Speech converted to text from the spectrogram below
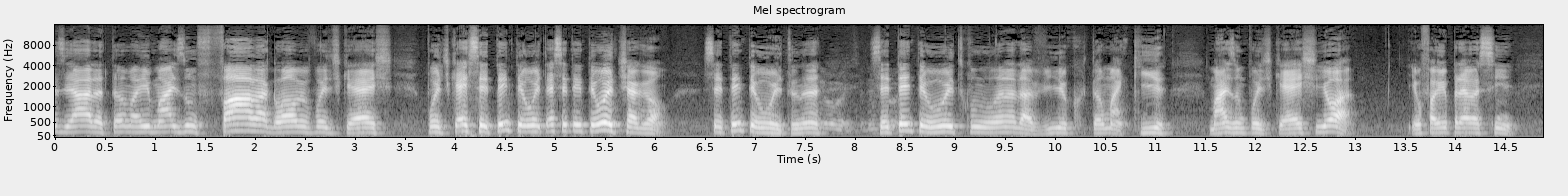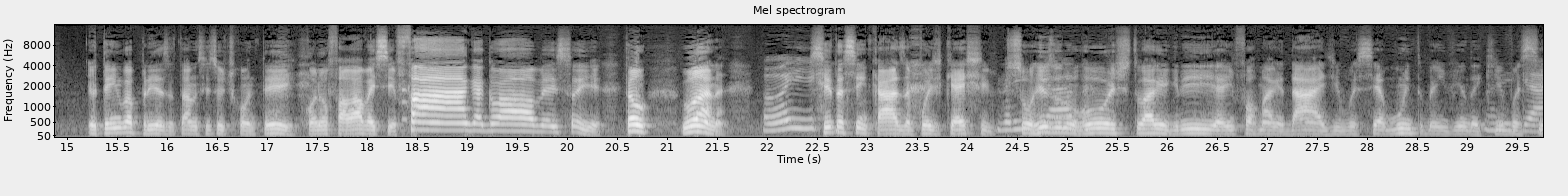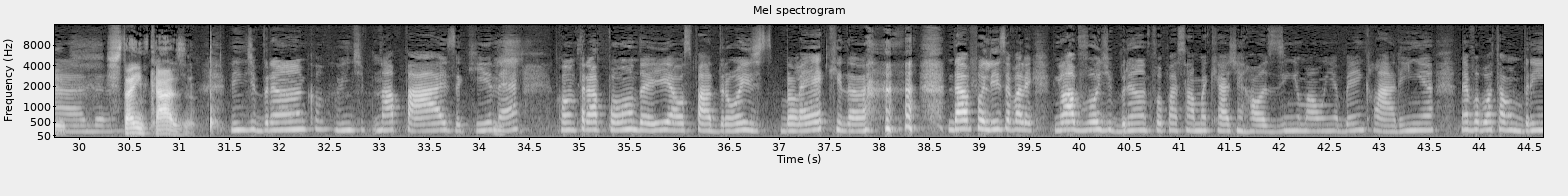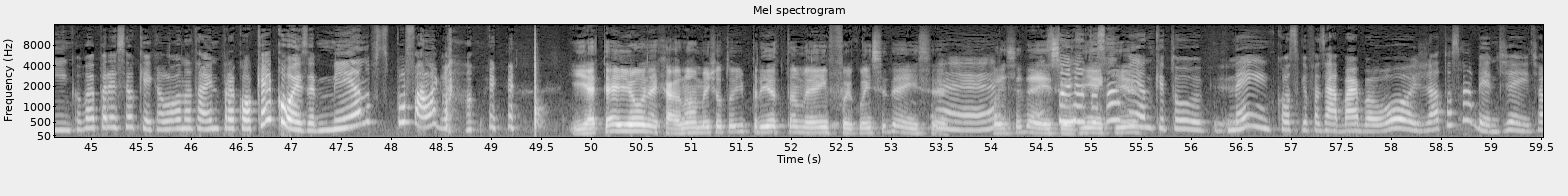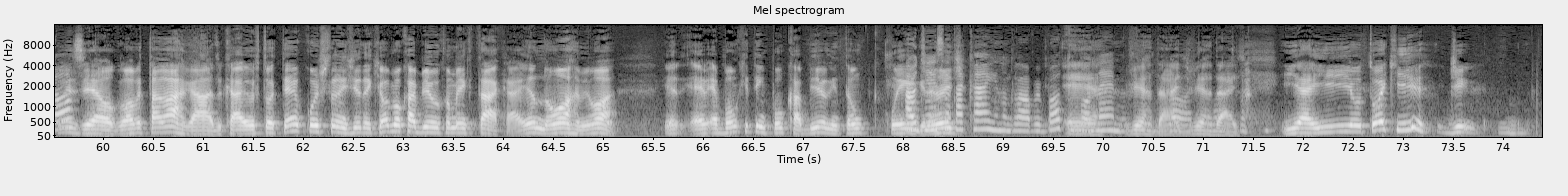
rapaziada, tamo aí mais um Fala Glória Podcast, podcast 78, é 78, Tiagão? 78, né? 78, 78 com Luana Davico, tamo aqui, mais um podcast, e ó, eu falei pra ela assim, eu tenho língua presa, tá? Não sei se eu te contei, quando eu falar vai ser Fala Glória, é isso aí. Então, Luana, Oi. Sinta-se em casa, podcast Obrigada. Sorriso no Rosto, Alegria, Informalidade. Você é muito bem-vindo aqui, você Obrigada. está em casa. Vim de branco, vim de- na paz aqui, né? Contrapondo aí aos padrões black da, da polícia. Eu falei, Glauber, vou de branco, vou passar uma maquiagem rosinha, uma unha bem clarinha, né? Vou botar um brinco. Vai parecer o quê? Que a Luana tá indo pra qualquer coisa, menos por Fala Glauber. E até eu, né, cara? Normalmente eu tô de preto também, foi coincidência. É. Coincidência, Eu eu já vim tô aqui. sabendo que tu nem conseguiu fazer a barba hoje, já tô sabendo, gente. Ó, Pois é, o Globo tá largado, cara. Eu tô até constrangido aqui. Olha o meu cabelo como é que tá, cara. Enorme, ó. É, é- é bom que tem pouco cabelo, então com ele a audiência grande. tá caindo, Glauber. Bota o boné, meu filho. verdade, Bota, verdade. bota. E aí eu tô aqui, de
